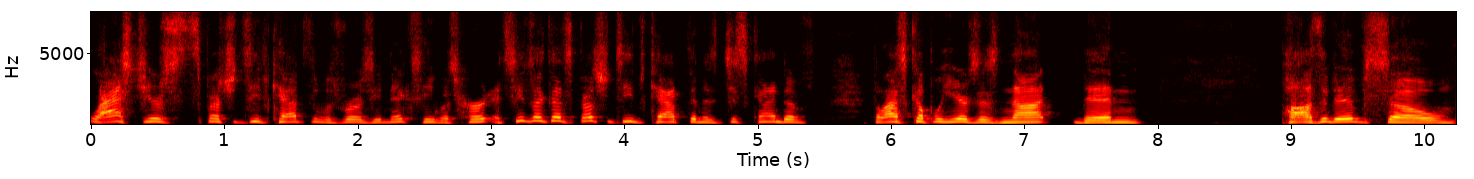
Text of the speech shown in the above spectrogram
last year's special teams captain was Rosie Nix. He was hurt. It seems like that special teams captain is just kind of the last couple years has not been positive. So,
